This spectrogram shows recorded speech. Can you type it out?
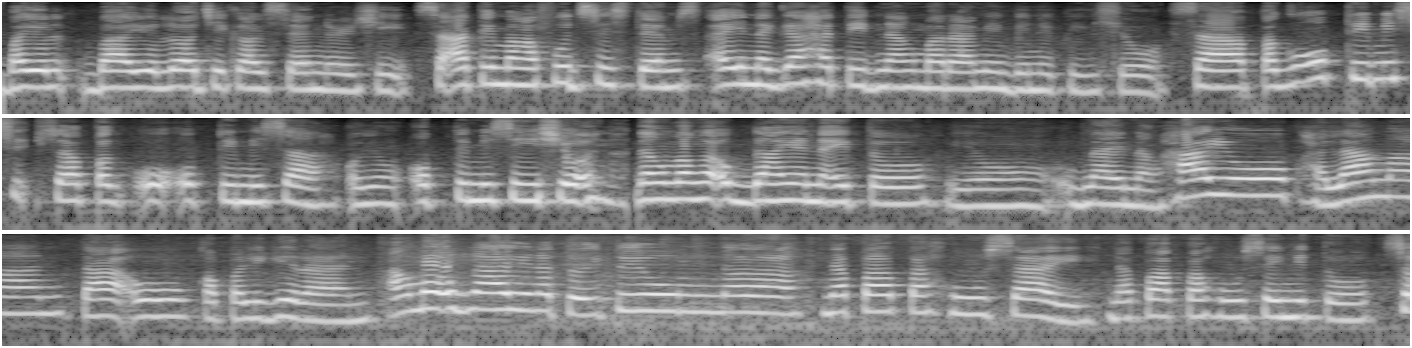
bio, biological synergy, sa ating mga food systems ay naghahatid ng maraming benepisyo. Sa pag-uup optimis sa pag-ooptimisa o yung optimization ng mga ugnayan na ito, yung ugnayan ng hayop, halaman, tao, kapaligiran. Ang mga ugnayan na to, ito yung na, napapahusay, napapahusay nito sa,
